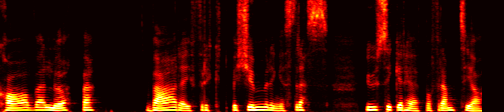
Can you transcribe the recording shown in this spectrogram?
kave, løpe, være i frykt, bekymringer, stress, usikkerhet på fremtida,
